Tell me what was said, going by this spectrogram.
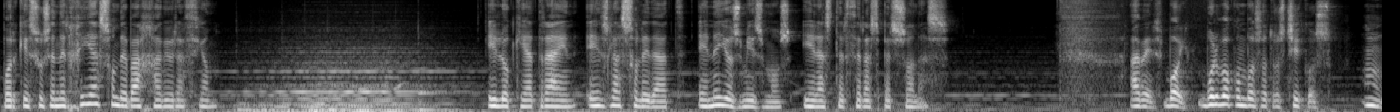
porque sus energías son de baja vibración. Y lo que atraen es la soledad en ellos mismos y en las terceras personas. A ver, voy, vuelvo con vosotros chicos. Mm.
